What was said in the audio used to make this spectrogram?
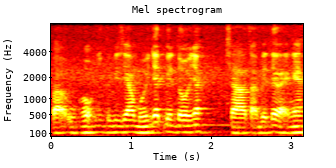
và ủng hộ những cái video mới nhất bên tôi nhé. Chào tạm biệt tất cả anh em.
